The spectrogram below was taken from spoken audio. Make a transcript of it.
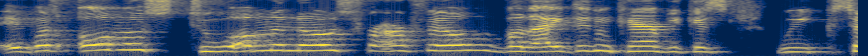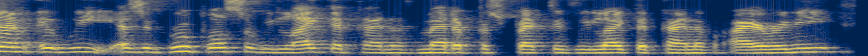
It was almost too on the nose for our film, but I didn't care because we we as a group also we like that kind of meta perspective. We like that kind of irony,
